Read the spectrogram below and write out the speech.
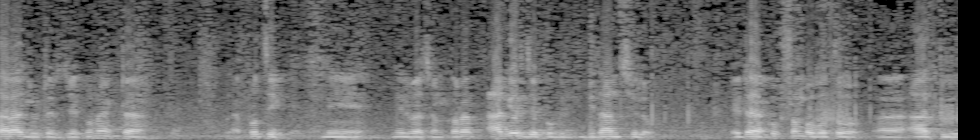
তারা জোটের যে কোনো একটা প্রতীক নিয়ে নির্বাচন করার আগের যে বিধান ছিল, এটা খুব সম্ভবত আর পিউ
